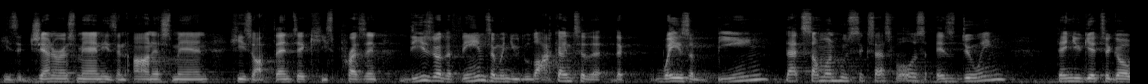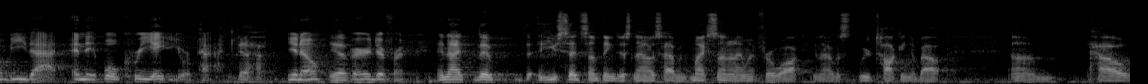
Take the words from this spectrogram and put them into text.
He's a generous man, he's an honest man, he's authentic, he's present. These are the themes, and when you lock into the, the ways of being that someone who's successful is, is doing, then you get to go be that, and it will create your path. Yeah. You know? Yeah. Very different. And I, the, the, you said something just now. I was having my son and I went for a walk, and I was we were talking about um, how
